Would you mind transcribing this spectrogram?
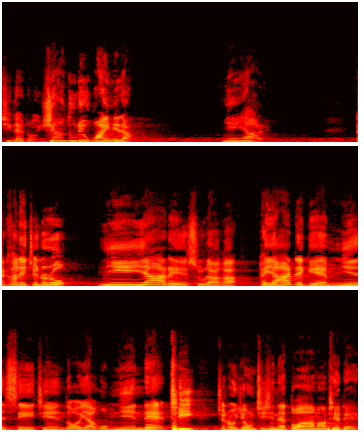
ကြည့်လိုက်တော့ရန်သူတွေဝိုင်းနေတာမြင်ရတယ်တခါလေကျွန်တော်တို့မြင်ရတယ်ဆိုတာကဖျားတကယ်မြင်စေခြင်းသောအရာကိုမြင်တဲ့အထိကျွန်တော်ယုံကြည်ခြင်းနဲ့သွားရမှာဖြစ်တယ်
